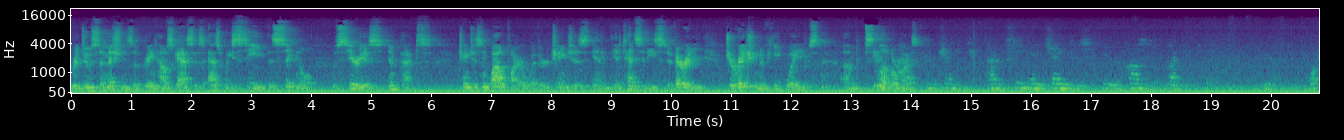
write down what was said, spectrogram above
reduce emissions of greenhouse gases as we see the signal of serious impacts? Changes in wildfire weather, changes in the intensity, severity, duration of heat waves, um, sea level rise. How it's gonna change. I don't see any changes in the positive, like, you know, what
